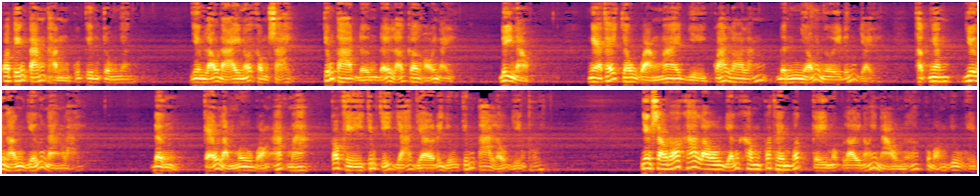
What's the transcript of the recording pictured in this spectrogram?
Có tiếng tán thành của Kim Trung Nhân. Nhiệm lão đại nói không sai. Chúng ta đừng để lỡ cơ hội này. Đi nào. Nghe thấy Châu Hoàng Mai vì quá lo lắng, định nhổm người đứng dậy. Thật nhanh, Dương Hận giữ nàng lại. Đừng, kẻo làm mưu bọn ác ma, có khi chúng chỉ giả vờ để dụ chúng ta lộ diện thôi. Nhưng sau đó khá lâu vẫn không có thêm bất kỳ một lời nói nào nữa của bọn du hiệp.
